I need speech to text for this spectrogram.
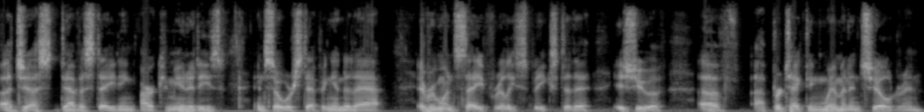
uh, just devastating our communities. And so we're stepping into that. Everyone safe really speaks to the issue of, of uh, protecting women and children.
